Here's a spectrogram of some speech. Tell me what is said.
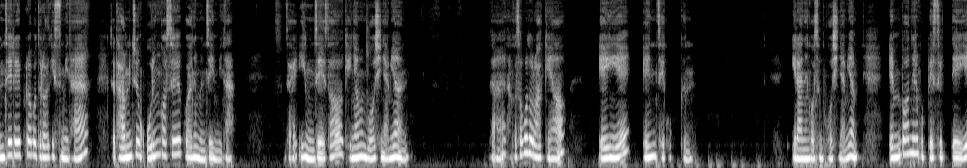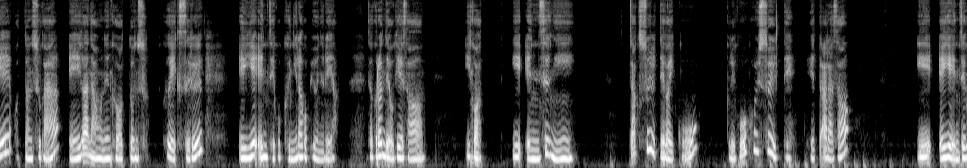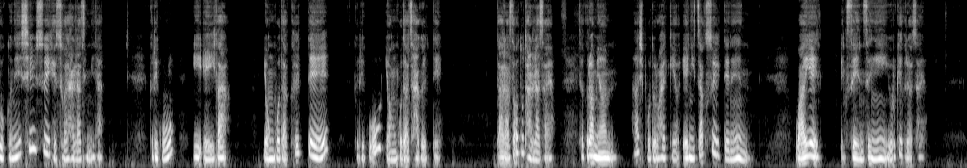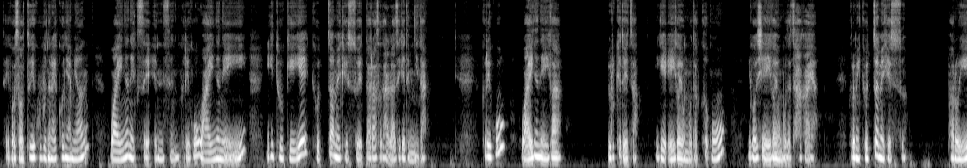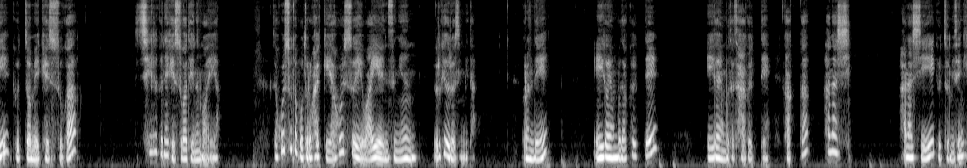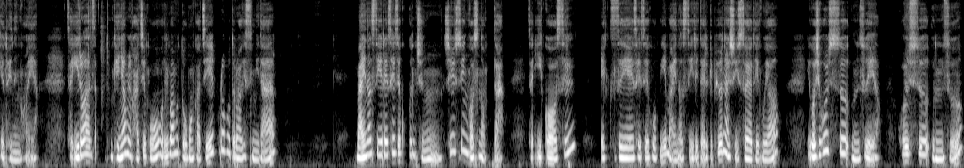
문제를 풀어보도록 하겠습니다. 자, 다음 중 옳은 것을 구하는 문제입니다. 자, 이 문제에서 개념은 무엇이냐면, 자, 잠깐 써보도록 할게요. A의 n제곱근 이라는 것은 무엇이냐면, n번을 곱했을 때의 어떤 수가 A가 나오는 그 어떤 수, 그 X를 A의 n제곱근이라고 표현을 해요. 자, 그런데 여기에서 이것, 이 n승이 짝수일 때가 있고 그리고 홀수일 때에 따라서 이 a의 n제곱근의 실수의 개수가 달라집니다. 그리고 이 a가 0보다 클 때, 그리고 0보다 작을 때 따라서 또 달라져요. 자, 그러면 하나씩 보도록 할게요. n이 짝수일 때는 y의 xn승이 이렇게 그려져요. 자, 이것을 어떻게 구분을 할 거냐면 y는 x의 n승 그리고 y는 a 이 두 개의 교점의 개수에 따라서 달라지게 됩니다. 그리고 y는 a가 이렇게 되죠. 이게 a가 0보다 크고 이것이 a가 0보다 작아요. 그럼 이 교점의 개수 바로 이 교점의 개수가 실근의 개수가 되는 거예요. 자, 홀수도 보도록 할게요. 홀수의 y의 n승은 이렇게 그려집니다. 그런데 a가 0보다 클 때, a가 0보다 작을 때 각각 하나씩 하나씩 교점이 생기게 되는 거예요. 자, 이러한 좀 개념을 가지고 1번부터 5번까지 풀어보도록 하겠습니다. 마이너스 1의 세제곱근 중 실수인 것은 없다. 자, 이것을 x의 세제곱이 마이너스 1이다 이렇게 표현할 수 있어야 되고요. 이것이 홀수 음수예요. 홀수 음수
